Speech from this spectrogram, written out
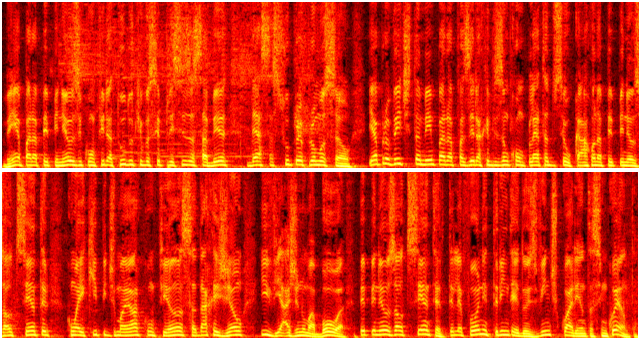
Venha para a e confira tudo o que você precisa saber dessa super promoção. E aproveite também para fazer a revisão completa do seu carro na Pneus Auto Center com a equipe de maior confiança da região e viaje numa boa. Pneus Auto Center, telefone 3220 4050.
